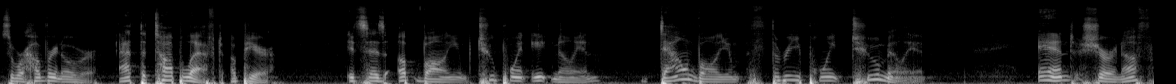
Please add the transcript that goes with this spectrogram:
So we're hovering over. At the top left, up here, it says up volume 2.8 million, down volume 3.2 million. And sure enough,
